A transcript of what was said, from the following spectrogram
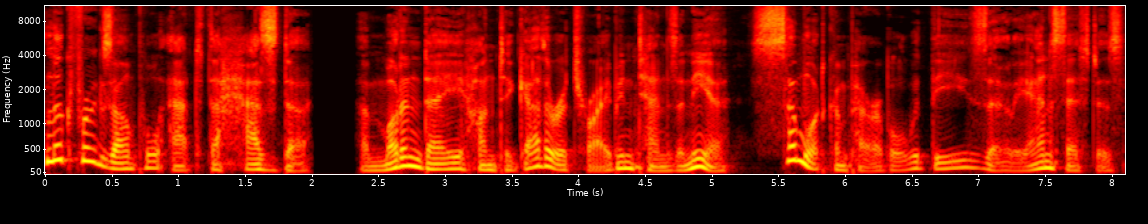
Look, for example, at the Hadza, a modern day hunter gatherer tribe in Tanzania, somewhat comparable with these early ancestors.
